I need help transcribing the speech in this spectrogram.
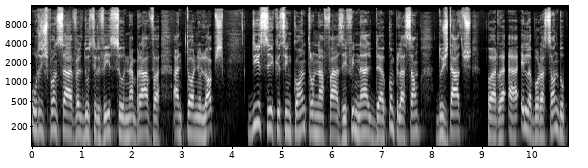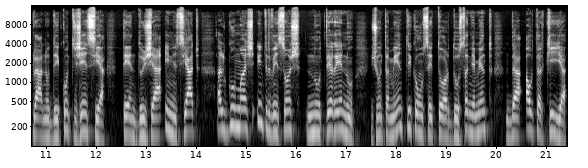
O responsável do serviço na Brava, António Lopes, disse que se encontram na fase final da compilação dos dados para a elaboração do plano de contingência, tendo já iniciado algumas intervenções no terreno, juntamente com o setor do saneamento da autarquia,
